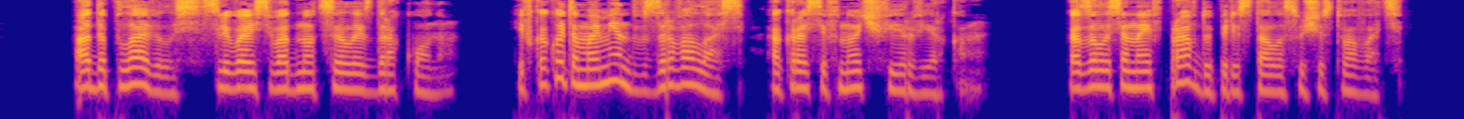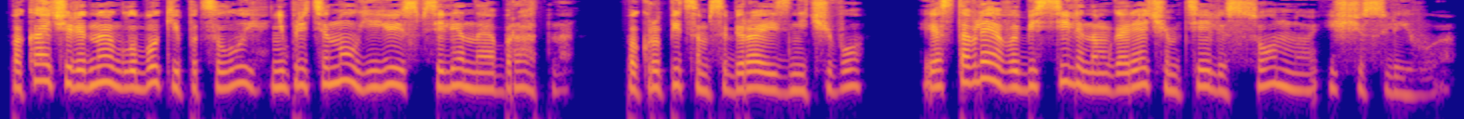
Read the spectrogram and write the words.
Ада плавилась, сливаясь в одно целое с драконом. И в какой-то момент взорвалась, окрасив ночь фейерверком. Казалось, она и вправду перестала существовать. Пока очередной глубокий поцелуй не притянул ее из Вселенной обратно, по крупицам собирая из ничего и оставляя в обессиленном горячем теле сонную и счастливую.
